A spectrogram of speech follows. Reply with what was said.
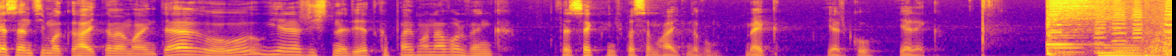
ես հենց հիմա կհայտնվեմ այնտեղ ու երաժիշտների հետ կպայմանավորվենք։ Տեսեք ինչպես եմ հայտնվում։ 1 2 3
